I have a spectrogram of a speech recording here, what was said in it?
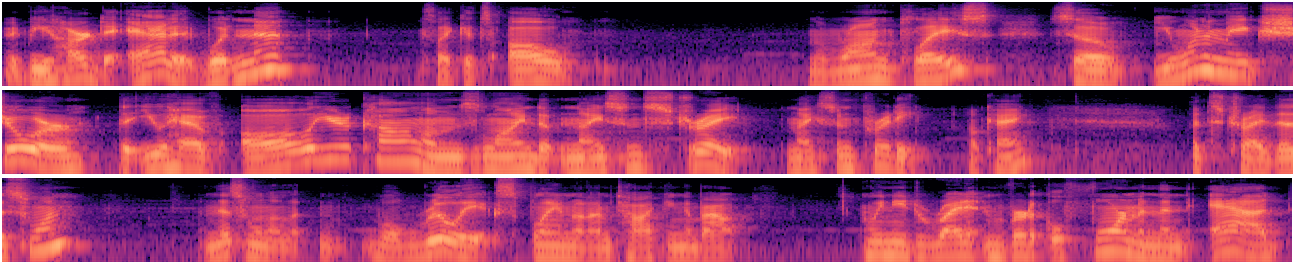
It'd be hard to add it, wouldn't it? It's like it's all in the wrong place. So you want to make sure that you have all your columns lined up nice and straight, nice and pretty, okay? Let's try this one. And this one will really explain what I'm talking about. We need to write it in vertical form and then add.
